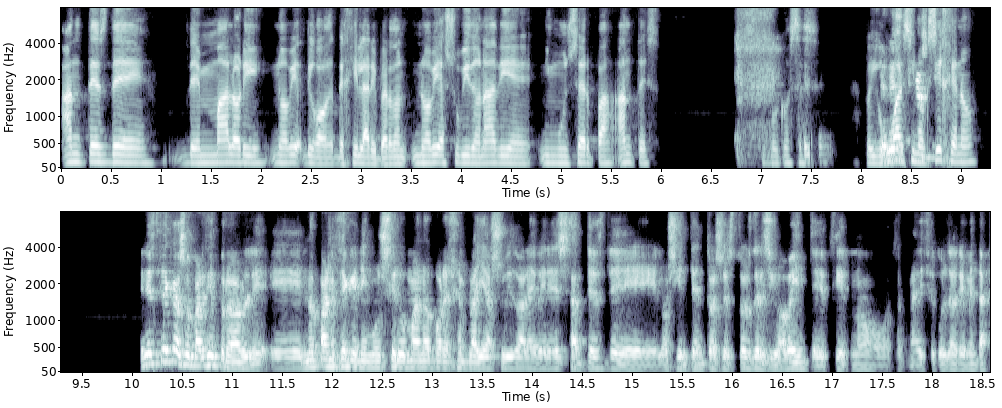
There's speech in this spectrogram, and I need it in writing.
antes de, de Mallory, no había, digo, de Hillary, perdón, no había subido nadie, ningún serpa antes? Cosas. Pues igual sin oxígeno. En este caso parece improbable. Eh, no parece que ningún ser humano, por ejemplo, haya subido al Everest antes de los intentos estos del siglo XX, es decir, no una dificultad tremenda.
